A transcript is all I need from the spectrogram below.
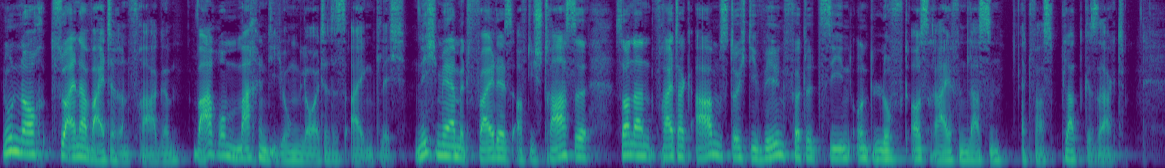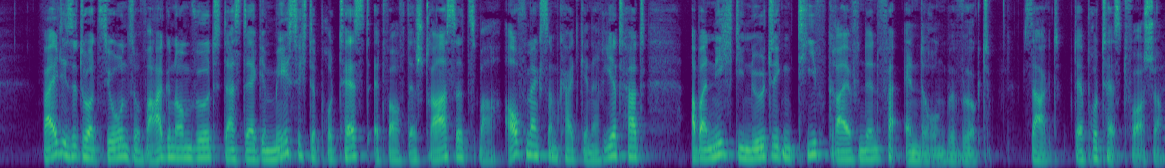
Nun noch zu einer weiteren Frage. Warum machen die jungen Leute das eigentlich? Nicht mehr mit Fridays auf die Straße, sondern Freitagabends durch die Villenviertel ziehen und Luft aus Reifen lassen. Etwas platt gesagt weil die Situation so wahrgenommen wird, dass der gemäßigte Protest etwa auf der Straße zwar Aufmerksamkeit generiert hat, aber nicht die nötigen tiefgreifenden Veränderungen bewirkt, sagt der Protestforscher.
